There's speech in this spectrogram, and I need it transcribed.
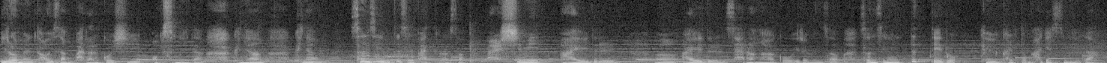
이러면 더 이상 바랄 것이 없습니다. 그냥, 그냥 선생님 뜻을 받들어서 열심히 아이들, 어, 아이들 사랑하고 이러면서 선생님 뜻대로 교육 활동 하겠습니다.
